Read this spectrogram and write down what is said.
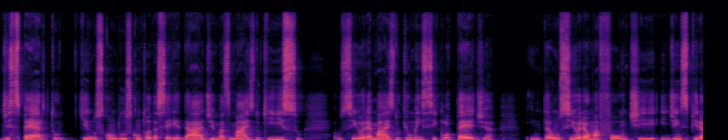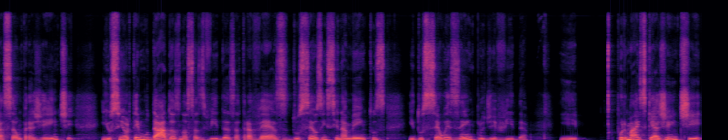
desperto, que nos conduz com toda a seriedade, mas mais do que isso, o Senhor é mais do que uma enciclopédia. Então, o Senhor é uma fonte de inspiração para a gente e o Senhor tem mudado as nossas vidas através dos seus ensinamentos e do seu exemplo de vida. E por mais que a gente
